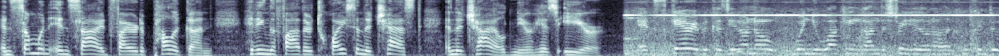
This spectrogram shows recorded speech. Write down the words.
and someone inside fired a pellet gun, hitting the father twice in the chest and the child near his ear. It's scary because you don't know when you're walking on the street, you don't know like who could do.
